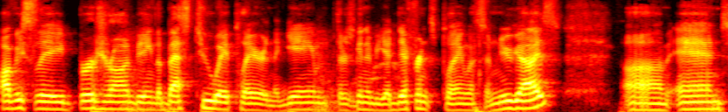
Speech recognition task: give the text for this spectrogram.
obviously, Bergeron being the best two way player in the game, there's going to be a difference playing with some new guys. Um, and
